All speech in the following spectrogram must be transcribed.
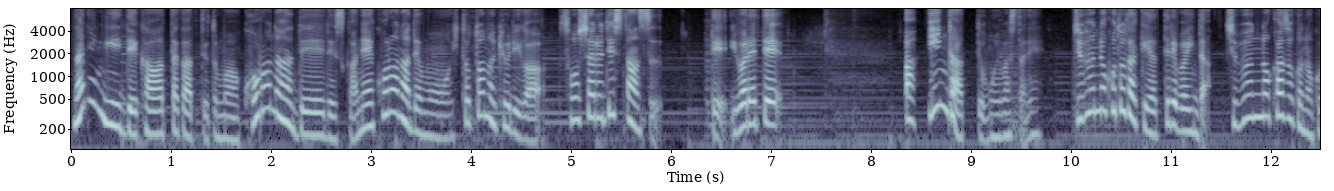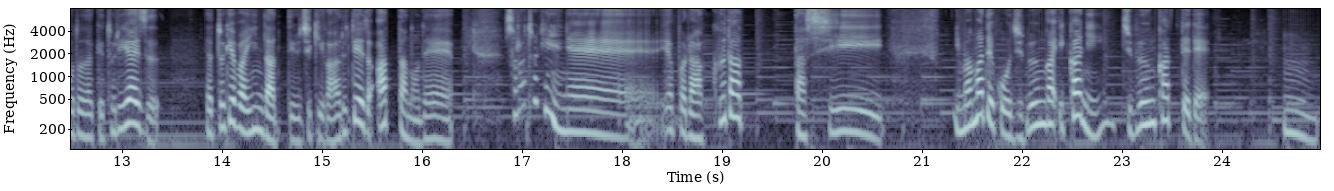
何で変わったかっていうとまあコロナでですかね。コロナでも人との距離がソーシャルディスタンスって言われてあいいんだって思いましたね。自分のことだけやってればいいんだ。自分の家族のことだけとりあえずやっとけばいいんだっていう時期がある程度あったのでその時にねやっぱ楽だったし今までこう自分がいかに自分勝手で、うん、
